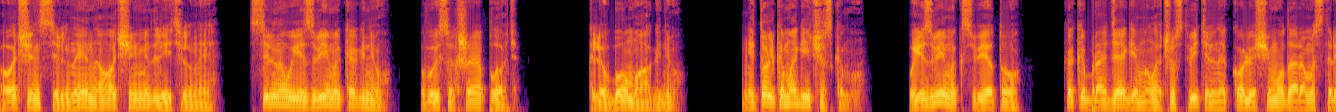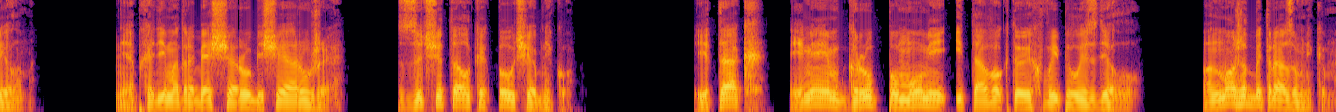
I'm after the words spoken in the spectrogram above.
Очень сильны, но очень медлительны, сильно уязвимы к огню, высохшая плоть, к любому огню, не только магическому, уязвимы к свету, как и бродяги малочувствительны колющим ударам и стрелам. Необходимо дробящее рубящее оружие. Зачитал, как по учебнику. Итак, имеем группу мумий и того, кто их выпил и сделал. Он может быть разумником.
